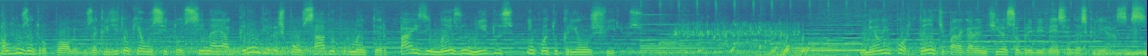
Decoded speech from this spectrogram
Alguns antropólogos acreditam que a ocitocina é a grande responsável por manter pais e mães unidos enquanto criam os filhos. União importante para garantir a sobrevivência das crianças.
